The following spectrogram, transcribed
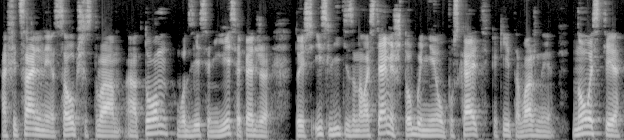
официальные сообщества э, ТОН. Вот здесь они есть, опять же. То есть и следите за новостями, чтобы не упускать какие-то важные новости.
